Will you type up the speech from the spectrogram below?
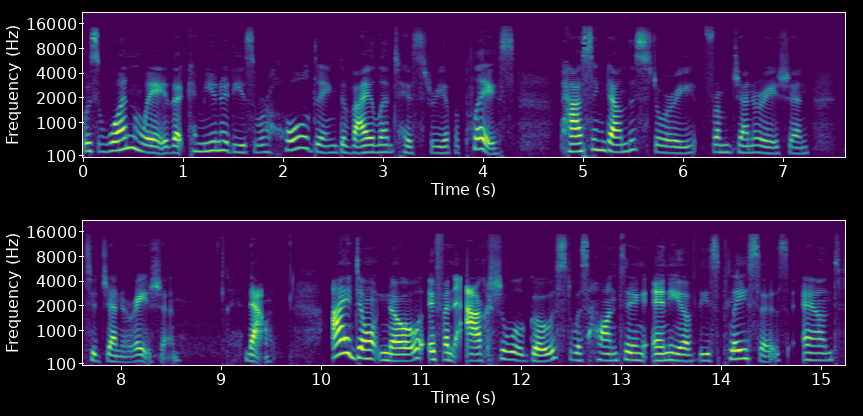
was one way that communities were holding the violent history of a place, passing down the story from generation to generation. Now, I don't know if an actual ghost was haunting any of these places, and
